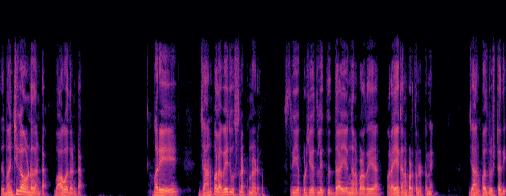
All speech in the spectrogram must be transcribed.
అది మంచిగా ఉండదంట. బాగోదంట. మరి జానపదాలు అవే చూస్తున్నట్టున్నాడు. స్త్రీ ఎప్పుడు చేతులెత్తుద్దా? ఏం కనపడతాయా? మరి అయ్యే కనపడుతున్నట్టున్నాయి. జానపదాల దృష్టి అది.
